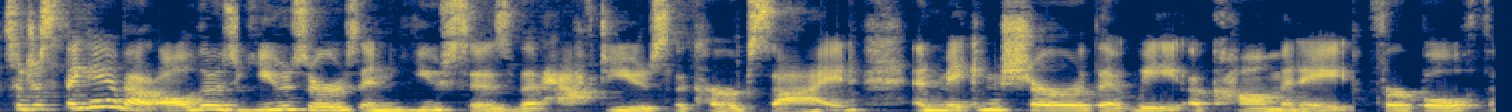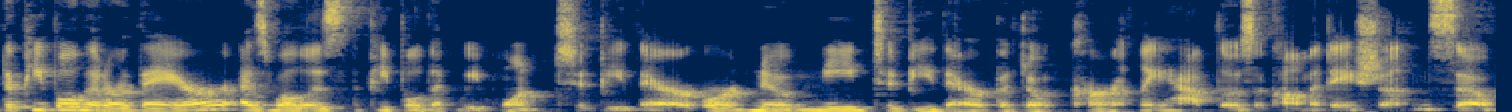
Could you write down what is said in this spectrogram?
So just thinking about all those users and uses that have to use the curbside and making sure that we accommodate for both the people that are there as well as the people that we want to be there or no need to be there but don't currently have those accommodations. So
